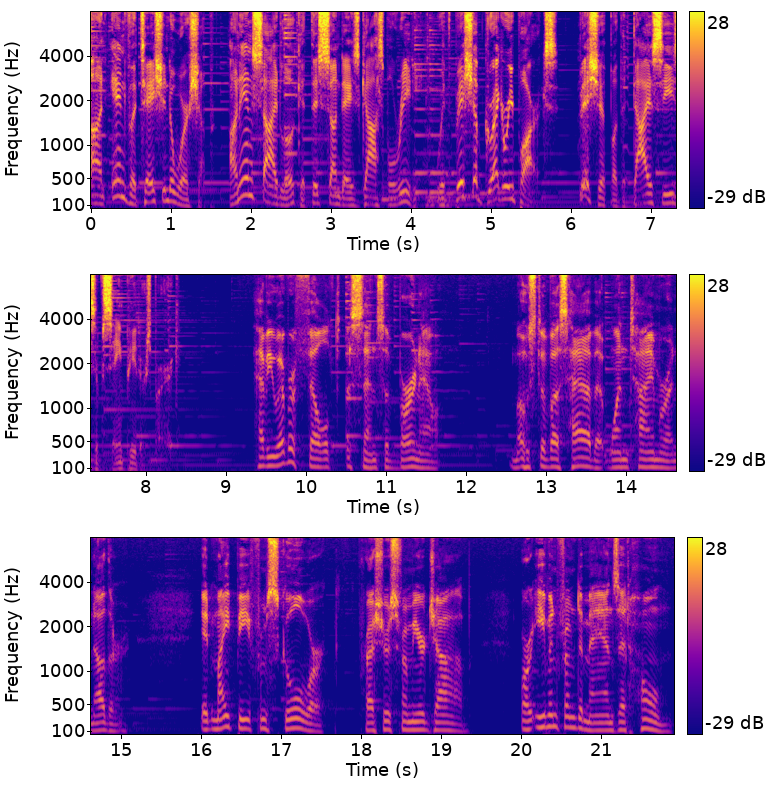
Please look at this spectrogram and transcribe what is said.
An invitation to worship, an inside look at this Sunday's gospel reading with Bishop Gregory Parkes, Bishop of the Diocese of St. Petersburg. Have you ever felt a sense of burnout? Most of us have at one time or another. It might be from schoolwork, pressures from your job, or even from demands at home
